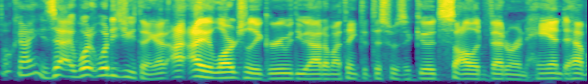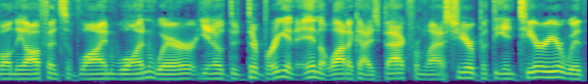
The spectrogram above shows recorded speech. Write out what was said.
Okay, is that what? What did you think? I, I largely agree with you, Adam. I think that this was a good, solid veteran hand to have on the offensive line. One where you know they're, they're bringing in a lot of guys back from last year, but the interior with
